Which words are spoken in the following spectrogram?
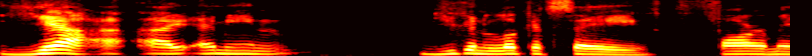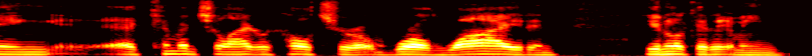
yeah, I, I mean, you can look at say farming, uh, conventional agriculture worldwide, and you can look at it. I mean,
